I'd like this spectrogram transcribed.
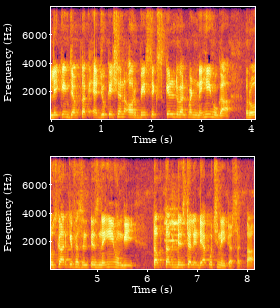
लेकिन जब तक एजुकेशन और बेसिक स्किल डेवलपमेंट नहीं होगा रोज़गार की फैसिलिटीज़ नहीं होंगी, तब तक डिजिटल इंडिया कुछ नहीं कर सकता।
